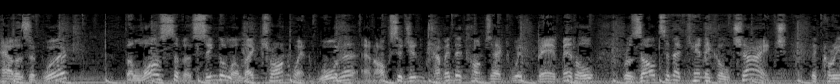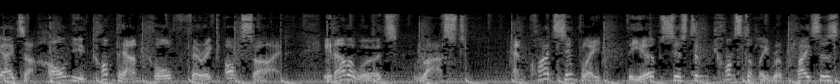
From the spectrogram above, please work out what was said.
How does it work? The loss of a single electron when water and oxygen come into contact with bare metal results in a chemical change that creates a whole new compound called ferric oxide. In other words, rust. And quite simply, the ERPS system constantly replaces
